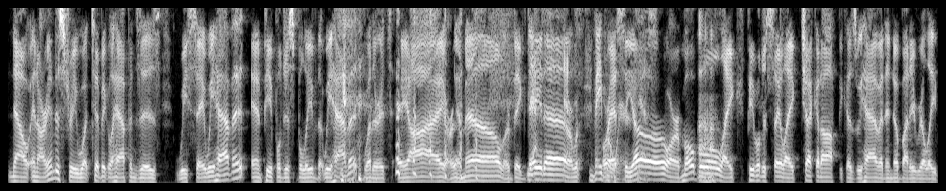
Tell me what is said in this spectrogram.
Now, in our industry, what typically happens is we say we have it, and people just believe that we have it, whether it's AI or ML or big data yes, yes. or, or SEO yes. or mobile. Uh-huh. Like people just say like check it off because we have it, and nobody really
